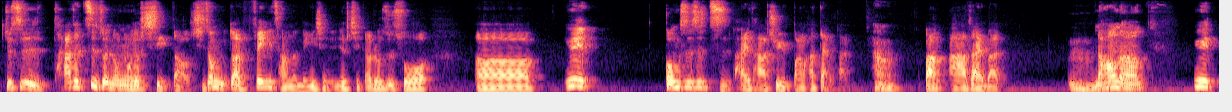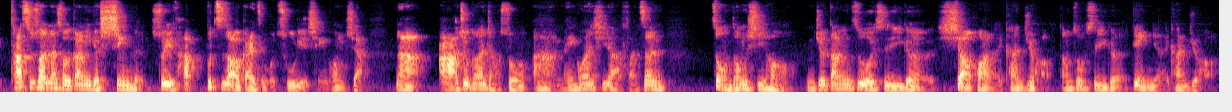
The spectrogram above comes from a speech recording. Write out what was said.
就是他在自传中有写到，其中一段非常的明显，有写到就是说，呃，因为公司是指派他去帮他代班，嗯帮 R 代班，嗯，然后呢，因为他是算那时候刚一个新人，所以他不知道该怎么处理的情况下，那 R 就跟他讲说啊，没关系啊，反正这种东西吼，你就当做是一个笑话来看就好，当做是一个电影来看就好。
